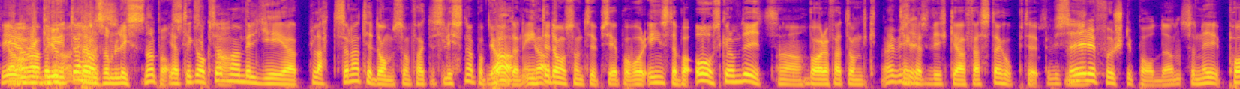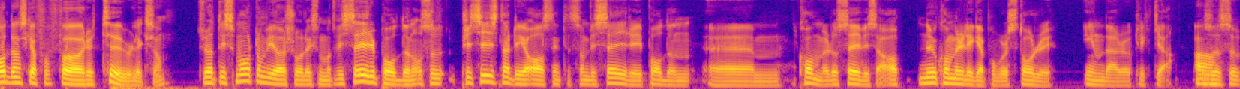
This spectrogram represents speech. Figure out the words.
Det är Ja, den här gruppen ha- som lyssnar på oss. Jag tycker också Ja. att man vill ge platserna till de som faktiskt lyssnar på Ja, podden. Inte ja. de som typ ser på vår Insta bara åh, ska de dit? Ja. Bara för att de Nej, tänker att vi ska festa ihop typ. Så vi säger det först i podden. Så ni, podden ska få förtur liksom. tror du att det är smart om vi gör så liksom att vi säger i podden och så precis när det avsnittet som vi säger det i podden ehm, kommer, då säger vi så här, ja, nu kommer det ligga på vår story, in där och klicka. Ja. Och så, så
